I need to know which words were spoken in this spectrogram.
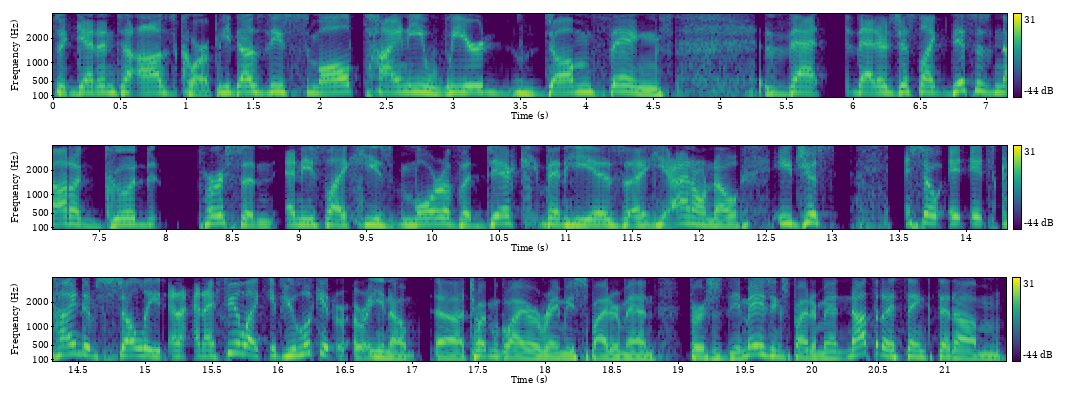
to get into Oscorp. He does these small, tiny, weird, dumb things that that are just like this is not a good person and he's like he's more of a dick than he is he I don't know he just so it, it's kind of sullied and, and I feel like if you look at you know uh Tobey Maguire or Raimi's Spider-Man versus the Amazing Spider-Man not that I think that um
